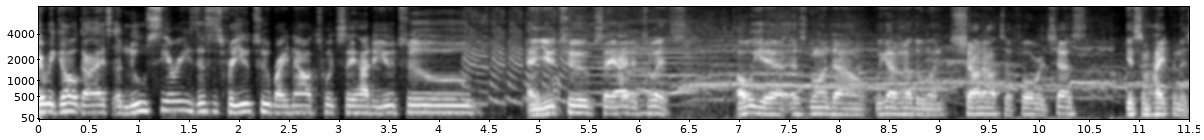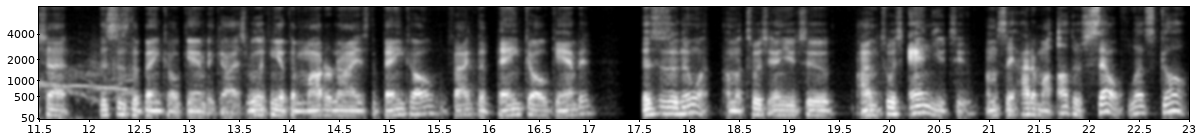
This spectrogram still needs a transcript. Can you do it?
Here we go, guys. A new series. This is for YouTube right now. Twitch, say hi to YouTube. And YouTube, say hi to Twitch. Oh, yeah, it's going down. We got another one. Shout out to Forward Chess. Get some hype in the chat. This is the Benko Gambit, guys. We're looking at the modernized Benko. In fact, the Benko Gambit. This is a new one. I'm a Twitch and YouTube. I'm Twitch and YouTube. I'm going to say hi to my other self. Let's go.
